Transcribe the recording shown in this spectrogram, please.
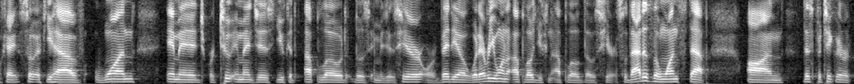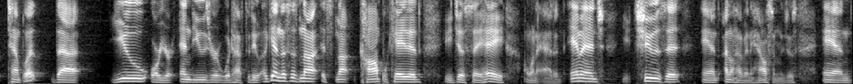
Okay? So if you have one image or two images, you could upload those images here or video, whatever you want to upload, you can upload those here. So that is the one step on this particular template that you or your end user would have to do. Again, this is not it's not complicated. You just say, "Hey, I want to add an image." You choose it, and I don't have any house images, and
